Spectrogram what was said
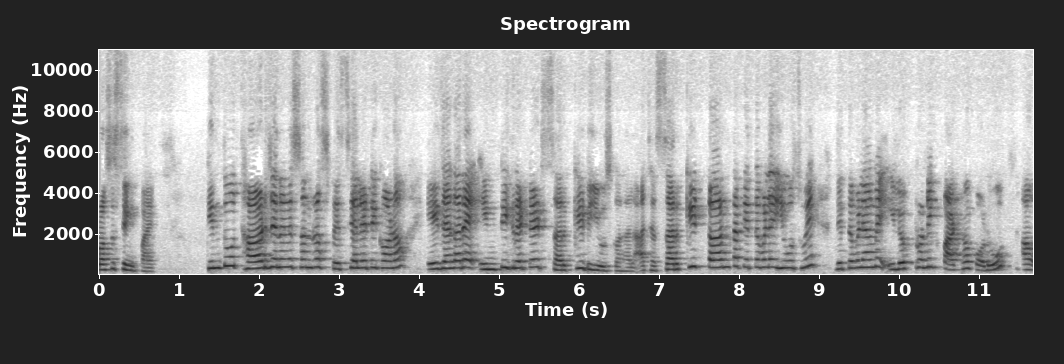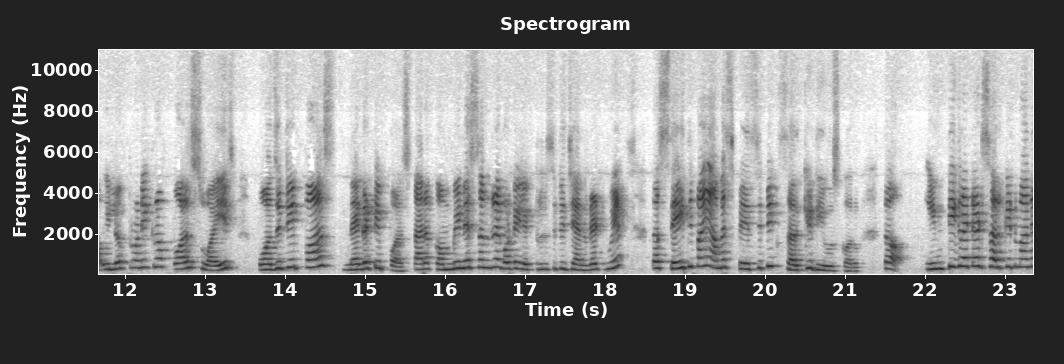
ପ୍ରୋସେସିଂ ପାଇଁ किंतु थर्ड जेनेशन रेसीआलीटी कौन ये जगह इंटीग्रेटेड सर्किट यूज करा अच्छा सर्किट टर्न टा के यूज हुए जिते आम इलेक्ट्रोनिक पाठ पढ़ू electronic pulse wise positive pulse negative pulse तार रे गोटे इलेक्ट्रिसीटी जेनेट हुए तो से आम स्पेसीफिक सर्किट यूज करू तो इंटीग्रेटेड सर्किट मान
